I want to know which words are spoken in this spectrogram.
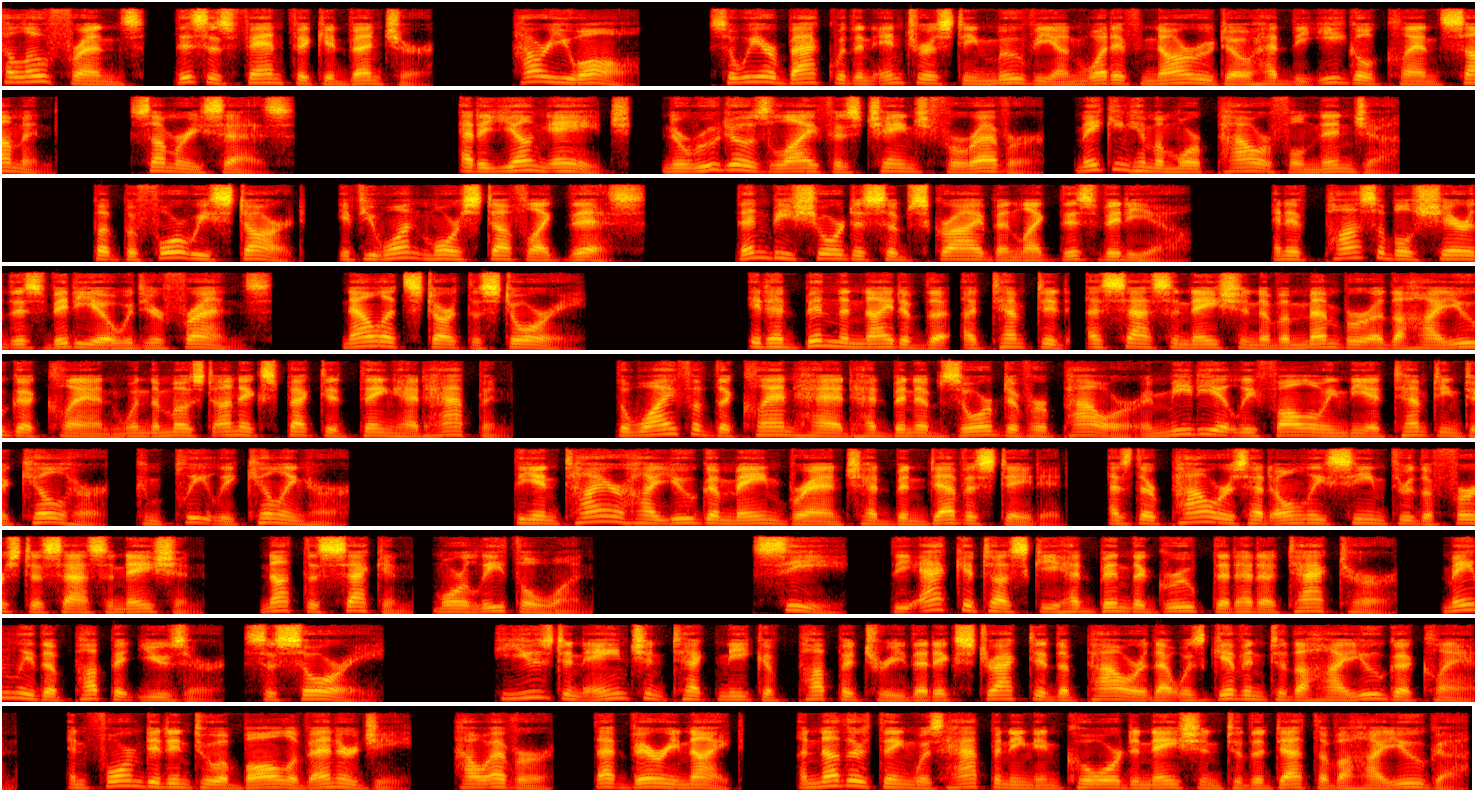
Hello friends, this is Fanfic Adventure. How are you all? So we are back with an interesting movie on what if Naruto had the Eagle clan summoned. Summary says. At a young age, Naruto's life has changed forever, making him a more powerful ninja. But before we start, if you want more stuff like this, then be sure to subscribe and like this video. And if possible share this video with your friends. Now let's start the story. It had been the night of the attempted assassination of a member of the Hyuga clan when the most unexpected thing had happened. The wife of the clan head had been absorbed of her power immediately following the attempting to kill her, completely killing her. The entire Hyuga main branch had been devastated, as their powers had only seen through the first assassination, not the second, more lethal one. C. The Akatsuki had been the group that had attacked her, mainly the puppet user, Sasori. He used an ancient technique of puppetry that extracted the power that was given to the Hyuga clan, and formed it into a ball of energy. However, that very night, another thing was happening in coordination to the death of a Hyuga.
